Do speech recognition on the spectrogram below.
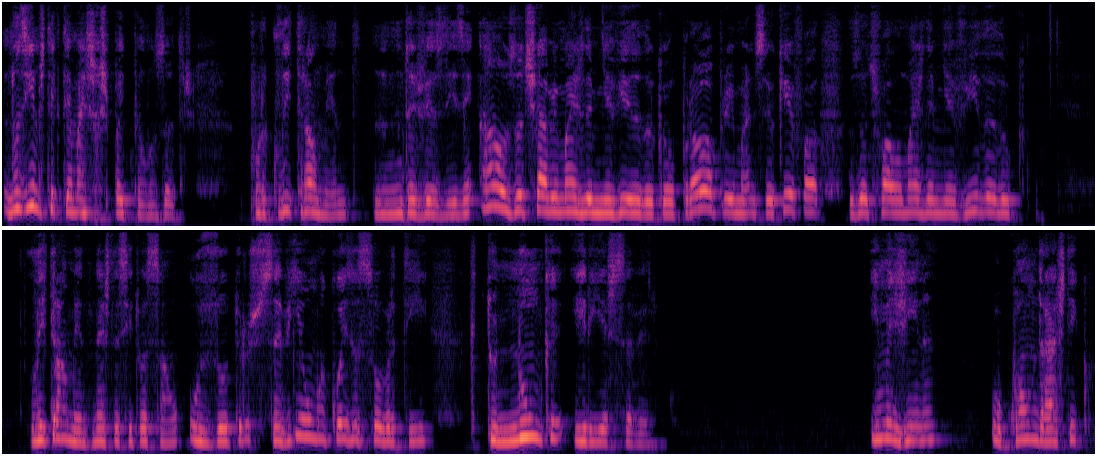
nós íamos ter que ter mais respeito pelos outros. Porque literalmente, muitas vezes dizem: Ah, os outros sabem mais da minha vida do que eu próprio, e mais não sei o quê, os outros falam mais da minha vida do que. Literalmente, nesta situação, os outros sabiam uma coisa sobre ti que tu nunca irias saber. Imagina o quão drástico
